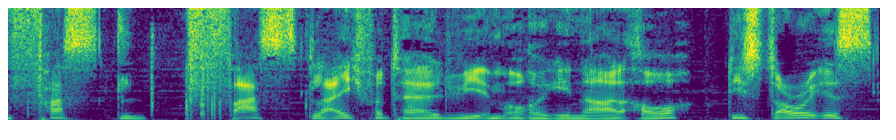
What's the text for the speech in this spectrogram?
fast, fast gleich verteilt wie im Original auch. Die Story ist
